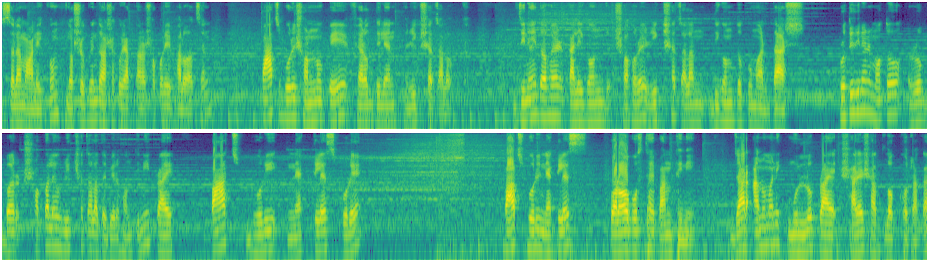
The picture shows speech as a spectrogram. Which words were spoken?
আসসালামু আলাইকুম। দর্শকবৃন্দ, আশা করি আপনারা সকলেই ভালো আছেন। পাঁচ বড়ি স্বর্ণ পেয়ে ফেরত দিলেন রিক্সা চালক। ঝিনাইদহের কালীগঞ্জ শহরে রিক্সা চালান দিগন্ত কুমার দাস। প্রতিদিনের মতো রোববার সকালেও রিক্সা চালাতে বের হন তিনি। প্রায় পাঁচ ভরি নেকলেস পরে পাঁচ ভরি নেকলেস পরা অবস্থায় পান তিনি, যার আনুমানিক মূল্য প্রায় সাড়ে সাত লক্ষ টাকা।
